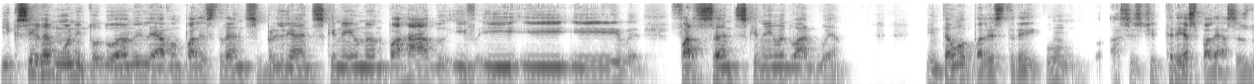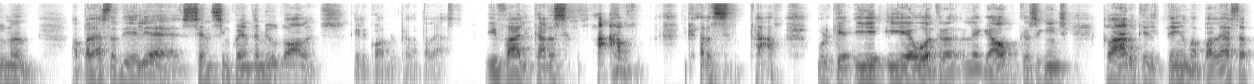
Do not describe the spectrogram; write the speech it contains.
E que se reúnem todo ano e levam palestrantes brilhantes que nem o Nando Parrado e, e, e, e farsantes que nem o Eduardo Bueno. Então, eu palestrei com, assisti três palestras do Nando. A palestra dele é 150 mil dólares que ele cobra pela palestra. E vale cada centavo, cada centavo. Porque, e, e é outra legal, porque é o seguinte, claro que ele tem uma palestra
